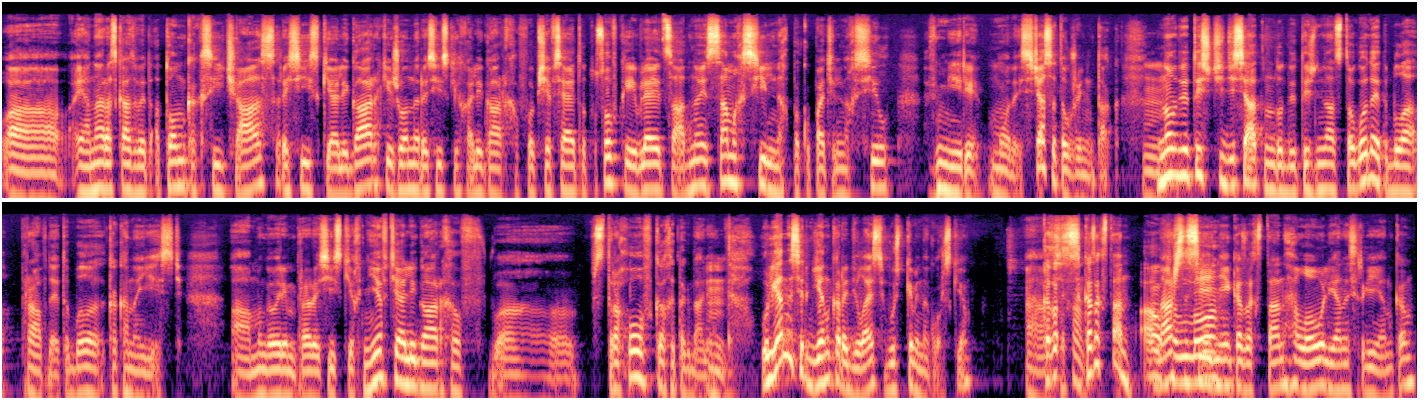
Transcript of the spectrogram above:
А, и она рассказывает о том, как сейчас российские олигархи, жены российских олигархов, вообще вся эта тусовка является одной из самых сильных покупательных сил в мире моды. Сейчас это уже не так. Но в 2010 до 2012 года это была правда, это было как она есть. А, мы говорим про российских нефтеолигархов, в страховках и так далее. Mm. Ульяна Сергенко родилась в Усть-Каменогорске. А, Казахстан. Казахстан. Oh, Наш hello. соседний Казахстан. Hello, Ульяна Сергеенко.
